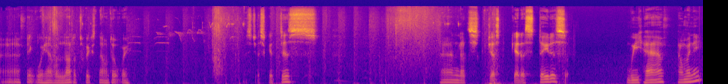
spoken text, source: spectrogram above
I think we have a lot of twigs now, don't we? Let's just get this. And let's just get a status. We have how many?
